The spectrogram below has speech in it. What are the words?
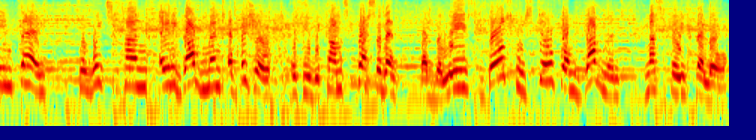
intend to witch hunt any government official if he becomes president, but believes those who steal from government must face the law.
